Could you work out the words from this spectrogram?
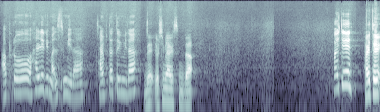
앞으로 할 일이 많습니다. 잘 부탁드립니다. 네, 열심히 하겠습니다. 화이팅! 화이팅!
